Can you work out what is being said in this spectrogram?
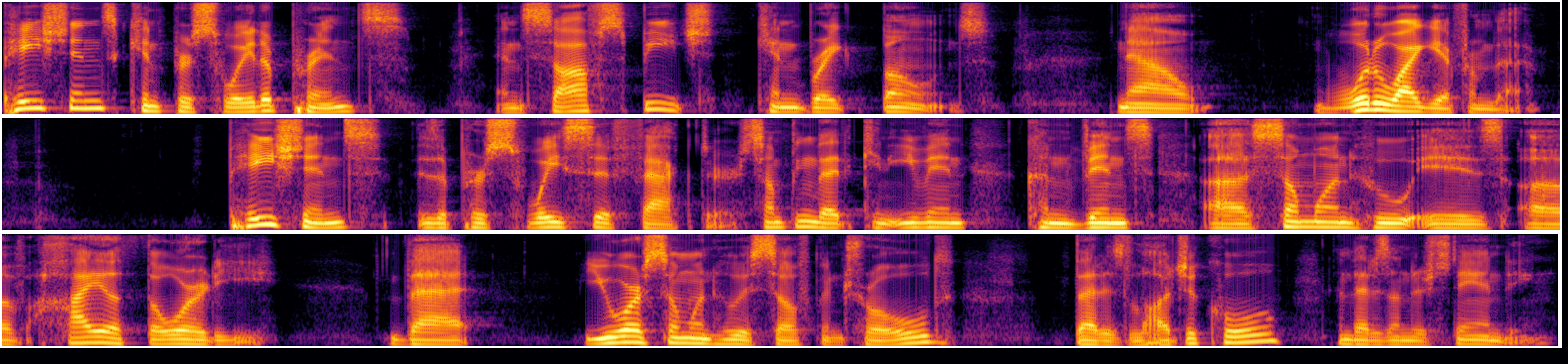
"Patience can persuade a prince, and soft speech can break bones." Now, what do I get from that? Patience is a persuasive factor, something that can even convince uh, someone who is of high authority that you are someone who is self controlled, that is logical, and that is understanding.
